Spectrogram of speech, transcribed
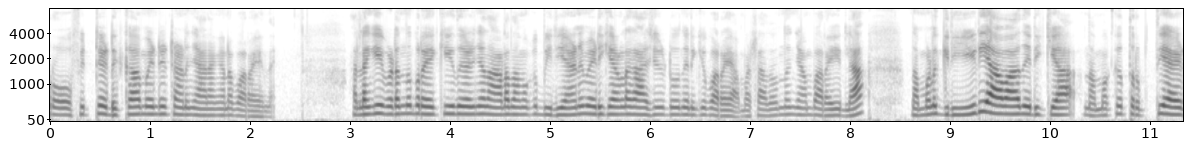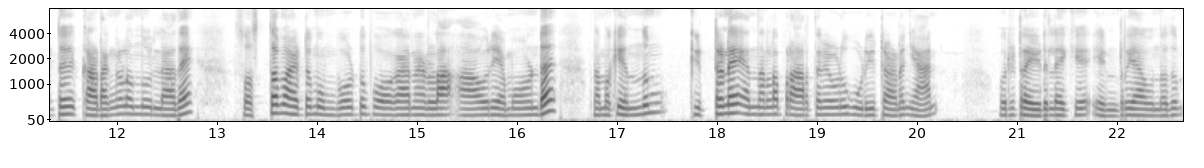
പ്രോഫിറ്റ് എടുക്കാൻ വേണ്ടിയിട്ടാണ് ഞാൻ അങ്ങനെ പറയുന്നത് അല്ലെങ്കിൽ ഇവിടെ നിന്ന് ബ്രേക്ക് ചെയ്ത് കഴിഞ്ഞാൽ നാളെ നമുക്ക് ബിരിയാണി മേടിക്കാനുള്ള കാശ് കിട്ടുമെന്ന് എനിക്ക് പറയാം. പക്ഷെ അതൊന്നും ഞാൻ പറയില്ല. നമ്മൾ ഗ്രീഡി ആവാതിരിക്കുക നമുക്ക് തൃപ്തിയായിട്ട് കടങ്ങളൊന്നും ഇല്ലാതെ സ്വസ്ഥമായിട്ട് മുമ്പോട്ട് പോകാനുള്ള ആ ഒരു എമൗണ്ട് നമുക്ക് എന്നും കിട്ടണേ എന്നുള്ള പ്രാർത്ഥനയോട് കൂടിയിട്ടാണ് ഞാൻ ഒരു ട്രേഡിലേക്ക് എൻട്രി ആവുന്നതും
